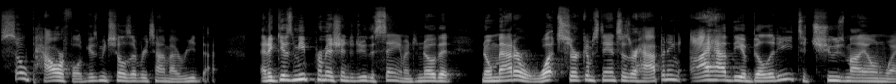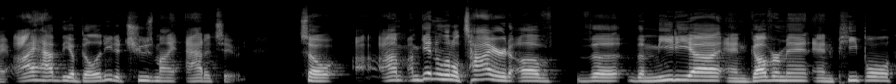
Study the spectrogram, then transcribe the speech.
So powerful. It gives me chills every time I read that. And it gives me permission to do the same and to know that no matter what circumstances are happening, I have the ability to choose my own way. I have the ability to choose my attitude. So I'm, I'm getting a little tired of the the media and government and people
